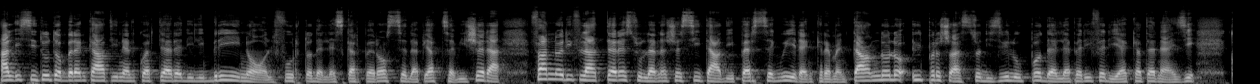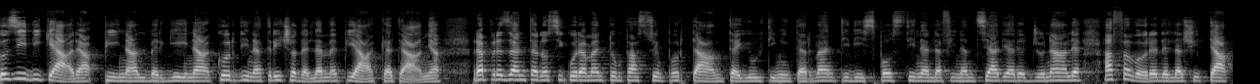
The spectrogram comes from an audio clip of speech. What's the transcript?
all'Istituto Brancati nel quartiere di Librino, il furto delle scarpe rosse da Piazza Viceré, fanno riflettere sulla necessità di perseguire incrementandolo il processo di sviluppo delle periferie catanesi. Così dichiara Pina Alberghina, coordinatrice dell'MPA Catania. Rappresentano sicuramente un passo importante gli ultimi interventi disposti nella finanziaria regionale a favore della città,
